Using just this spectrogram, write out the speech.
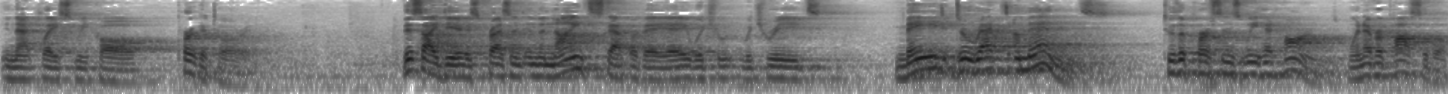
in that place we call purgatory. This idea is present in the ninth step of AA, which, which reads, made direct amends to the persons we had harmed whenever possible,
